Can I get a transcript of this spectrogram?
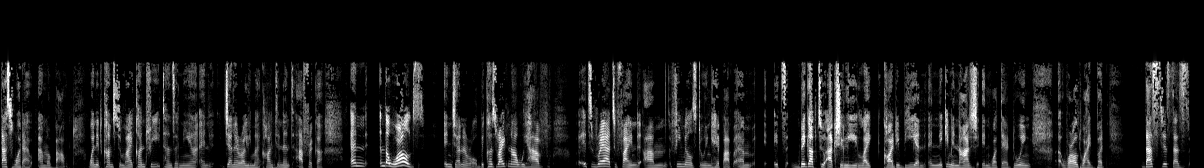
That's what I, I'm about. When it comes to my country, Tanzania, and generally my continent, Africa, and in the world in general, because right now we have, it's rare to find um, females doing hip hop. Um, it's big up to actually like Cardi B and, and Nicki Minaj in what they're doing uh, worldwide, but that's just as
